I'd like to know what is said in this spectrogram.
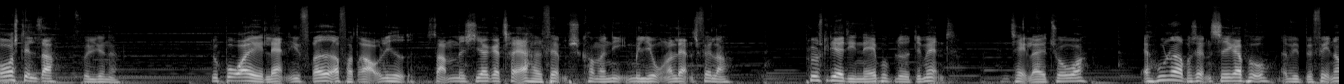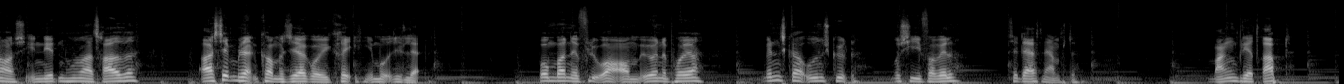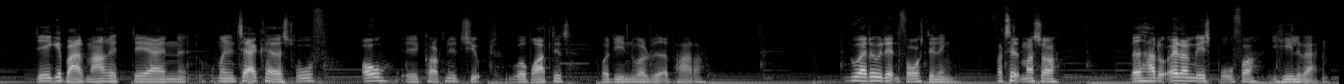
Forestil dig følgende. Du bor i et land i fred og fordragelighed, sammen med ca. 93,9 millioner landsfælder. Pludselig er din nabo blevet dement. Han taler i tårer, Er 100% sikker på, at vi befinder os i 1930, og er simpelthen kommet til at gå i krig imod dit land. Bomberne flyver om ørerne på jer. Mennesker uden skyld må sige farvel til deres nærmeste. Mange bliver dræbt. Det er ikke bare et mareridt, det er en øh, humanitær katastrofe og øh, kognitivt uopretteligt for de involverede parter. Nu er du i den forestilling. Fortæl mig så, hvad har du allermest brug for i hele verden?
